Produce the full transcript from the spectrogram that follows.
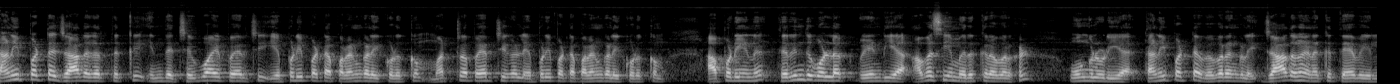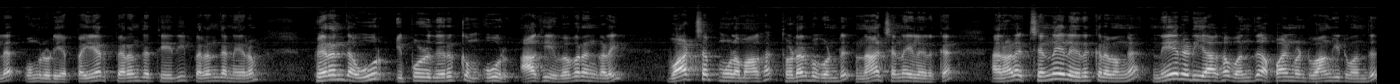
தனிப்பட்ட ஜாதகத்துக்கு இந்த செவ்வாய் பயிற்சி எப்படிப்பட்ட பலன்களை கொடுக்கும் மற்ற பயிற்சிகள் எப்படிப்பட்ட பலன்களை கொடுக்கும் அப்படின்னு தெரிந்து கொள்ள வேண்டிய அவசியம் இருக்கிறவர்கள் உங்களுடைய தனிப்பட்ட விவரங்களை ஜாதகம் எனக்கு தேவையில்லை உங்களுடைய பெயர் பிறந்த தேதி பிறந்த நேரம் பிறந்த ஊர் இப்பொழுது இருக்கும் ஊர் ஆகிய விவரங்களை வாட்ஸ்அப் மூலமாக தொடர்பு கொண்டு நான் சென்னையில் இருக்க அதனால் சென்னையில் இருக்கிறவங்க நேரடியாக வந்து அப்பாயின்மெண்ட் வாங்கிட்டு வந்து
